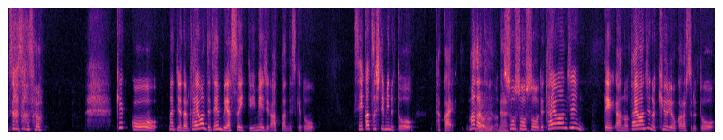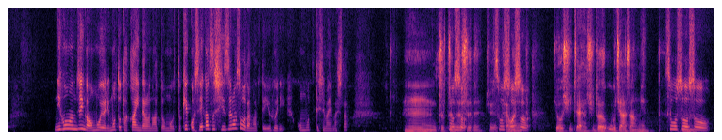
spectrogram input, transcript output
そうそうそう。結構なんていうんだろう台湾って全部安いっていうイメージがあったんですけど生活してみると高い。まだね。そうそうそう。で台湾人ってあの台湾人の給料からすると日本人が思うよりもっと高いんだろうなと思うと結構生活しづらそうだなっていうふうに思ってしまいました。嗯，这真的そう是，就是そう台湾そう。そう有许在许多的物价上面。そうそうそう、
